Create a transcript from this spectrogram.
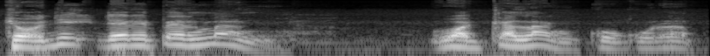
Chodi de Repairman, huwag ka lang kukurap.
